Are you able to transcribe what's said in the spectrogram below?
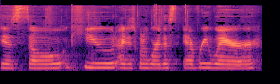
is so cute. I just want to wear this everywhere.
